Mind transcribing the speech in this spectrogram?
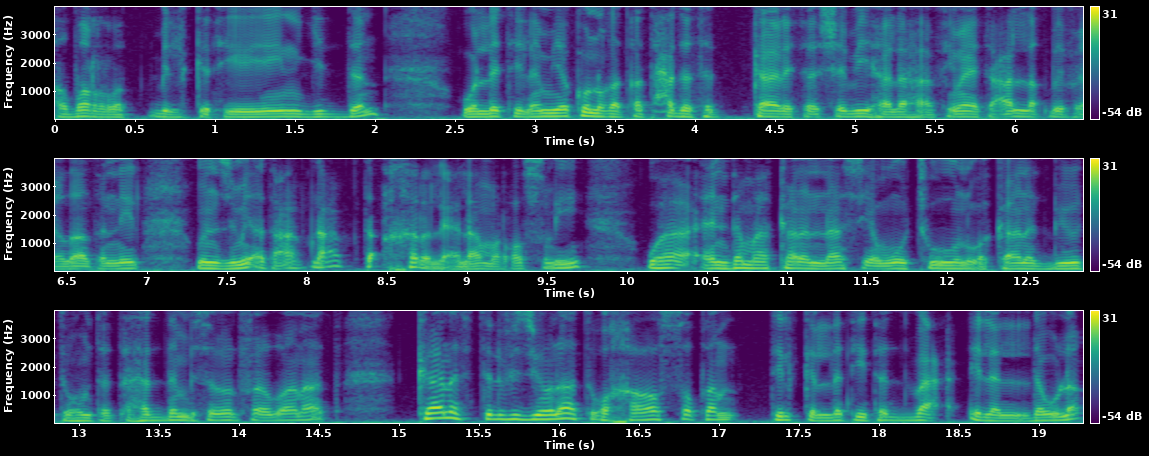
أضرت بالكثيرين جدا والتي لم يكن قد حدثت كارثة شبيهة لها فيما يتعلق بفيضانات النيل منذ مئة عام، نعم تأخر الإعلام الرسمي وعندما كان الناس يموتون وكانت بيوتهم تتهدم بسبب الفيضانات كانت التلفزيونات وخاصة تلك التي تتبع إلى الدولة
